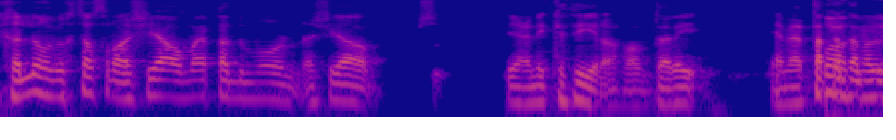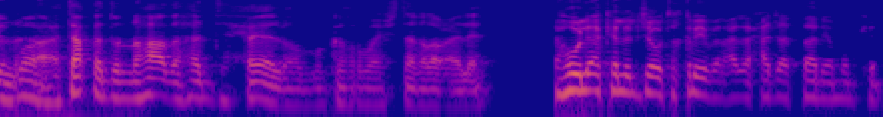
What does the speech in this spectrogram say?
يخلوهم يختصروا أشياء وما يقدمون أشياء يعني كثيرة فهمت علي؟ يعني أعتقد ظاهر، أنا. أعتقد انه هذا هد حيلهم من كثر ما اشتغلوا عليه. هو اللي أكل الجو تقريبا على حاجات ثانية ممكن.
